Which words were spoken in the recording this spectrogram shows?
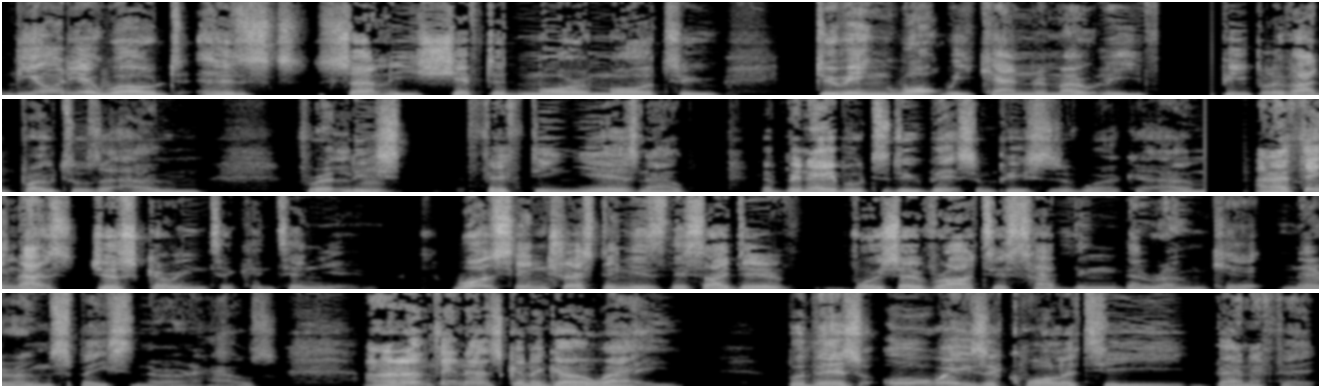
The audio world has certainly shifted more and more to doing what we can remotely. People have had Pro Tools at home for at hmm. least mm. 15 years now, have been able to do bits and pieces of work at home. And I think that's just going to continue. What's interesting is this idea of voiceover artists having their own kit and their own space in their own house. And I don't think that's going to go away. But there's always a quality benefit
